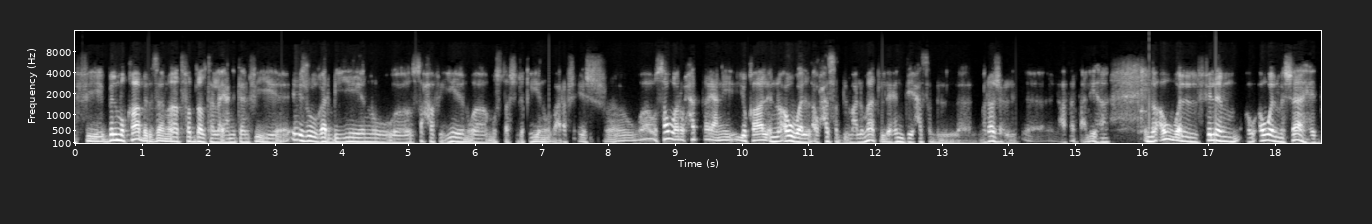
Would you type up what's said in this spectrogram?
في بالمقابل زي ما تفضلت هلا يعني كان في اجوا غربيين وصحفيين ومستشرقين وما بعرفش إيش وصوروا حتى يعني يقال إنه أول أو حسب المعلومات اللي عندي حسب المراجع اللي عثرت عليها إنه أول فيلم أو أول مشاهد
